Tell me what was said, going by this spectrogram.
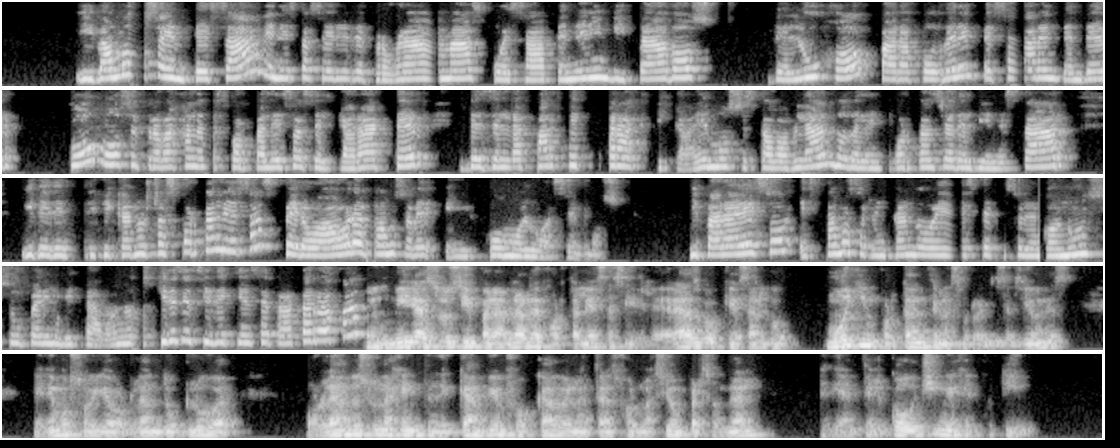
Y vamos a empezar en esta serie de programas, pues a tener invitados de lujo para poder empezar a entender cómo se trabajan las fortalezas del carácter desde la parte práctica. Hemos estado hablando de la importancia del bienestar y de identificar nuestras fortalezas, pero ahora vamos a ver el cómo lo hacemos. Y para eso estamos arrancando este episodio con un súper invitado. ¿Nos quieres decir de quién se trata, Rafa? Pues mira, Susi, para hablar de fortalezas y de liderazgo, que es algo muy importante en las organizaciones, tenemos hoy a Orlando Clua. Orlando es un agente de cambio enfocado en la transformación personal mediante el coaching ejecutivo,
